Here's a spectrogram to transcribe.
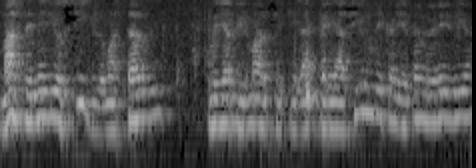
Más de medio siglo más tarde, puede afirmarse que la creación de Cayetano Heredia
